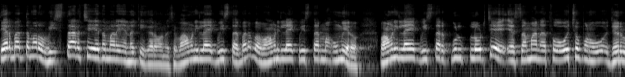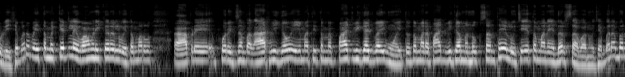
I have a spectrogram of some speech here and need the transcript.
ત્યારબાદ તમારો વિસ્તાર છે, એ તમારે અહીંયા નક્કી કરવાનો છે. વાવણી લાયક વિસ્તાર, બરાબર? વાવણી લાયક વિસ્તારમાં ઉમેરો. વાવણી લાયક વિસ્તાર કુલ પ્લોટ છે, એ સમાન અથવા ઓછો પણ હોવો જરૂરી છે, બરાબર? એ તમે કેટલે વાવણી કરેલ હોય, તમારું, આપણે ફોર એક્ઝામ્પલ આઠ વીઘા હોય, એમાંથી તમે પાંચ વીઘા જ વાવ્યું હોય, તો તમારે પાંચ વીઘામાં નુકસાન થયેલું છે, એ તમારે દર્શાવવાનું છે, બરાબર?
